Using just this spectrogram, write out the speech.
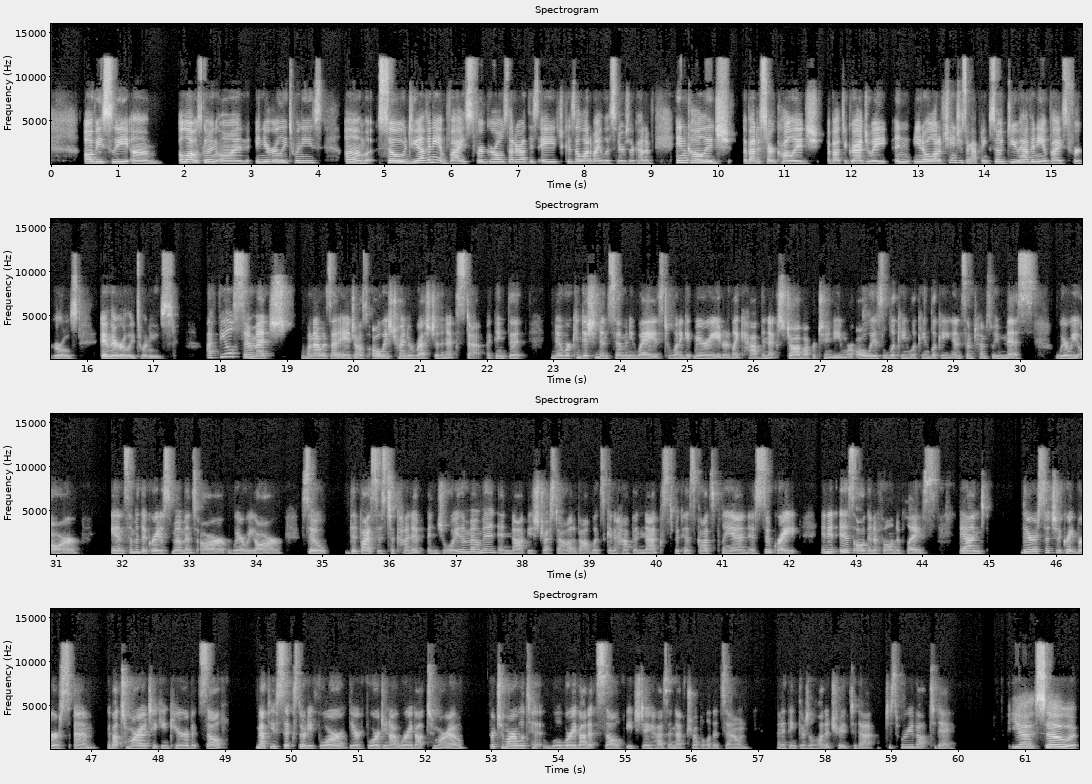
obviously um a lot was going on in your early 20s. Um, so do you have any advice for girls that are at this age? Because a lot of my listeners are kind of in college, about to start college, about to graduate, and you know, a lot of changes are happening. So do you have any advice for girls in their early 20s? I feel so much when I was that age, I was always trying to rush to the next step. I think that, you know, we're conditioned in so many ways to want to get married or like have the next job opportunity. And we're always looking, looking, looking. And sometimes we miss where we are. And some of the greatest moments are where we are. So the advice is to kind of enjoy the moment and not be stressed out about what's going to happen next because God's plan is so great and it is all going to fall into place. And there is such a great verse um, about tomorrow taking care of itself. Matthew 6 34, therefore do not worry about tomorrow, for tomorrow will, t- will worry about itself. Each day has enough trouble of its own. And I think there's a lot of truth to that. Just worry about today. Yeah. So,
